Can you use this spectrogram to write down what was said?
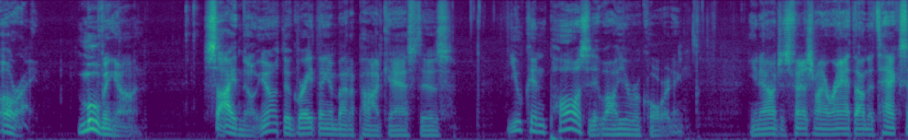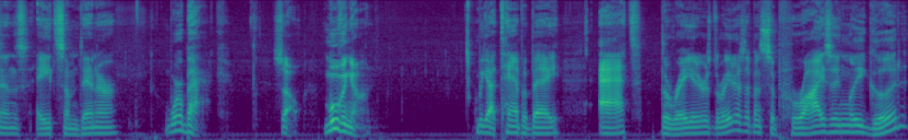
All right, moving on. Side note, you know what the great thing about a podcast is? You can pause it while you're recording. You know, just finished my rant on the Texans, ate some dinner. We're back. So, moving on. We got Tampa Bay at the Raiders. The Raiders have been surprisingly good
